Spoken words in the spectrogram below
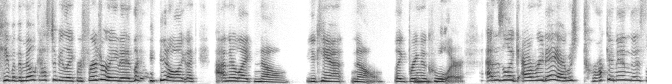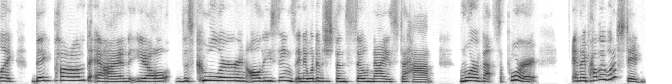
okay, but the milk has to be like refrigerated, like, you know, like, like, and they're like, no, you can't, no, like, bring a mm-hmm. cooler. And so, like, every day I was trucking in this like big pump and, you know, this cooler and all these things. And it would have just been so nice to have more of that support and I probably would have stayed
